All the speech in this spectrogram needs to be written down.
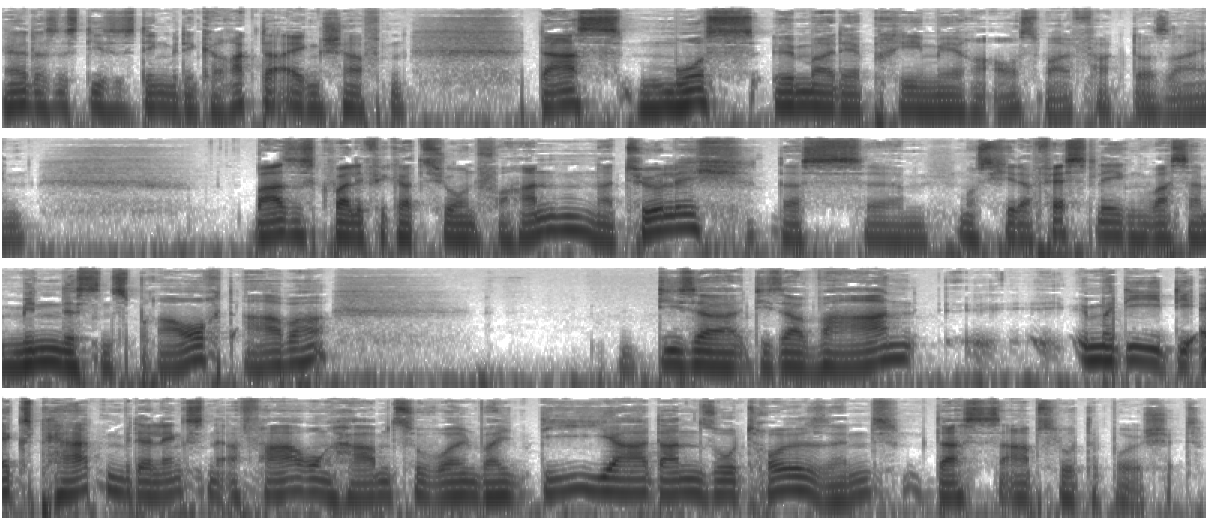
Ja, das ist dieses Ding mit den Charaktereigenschaften. Das muss immer der primäre Auswahlfaktor sein. Basisqualifikation vorhanden, natürlich. Das ähm, muss jeder festlegen, was er mindestens braucht. Aber dieser, dieser Wahn, immer die, die Experten mit der längsten Erfahrung haben zu wollen, weil die ja dann so toll sind, das ist absoluter Bullshit.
